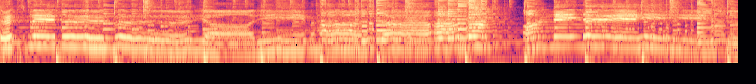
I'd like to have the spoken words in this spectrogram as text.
Ötme bülbül yarim hasta. Aman ah neyleyim şu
